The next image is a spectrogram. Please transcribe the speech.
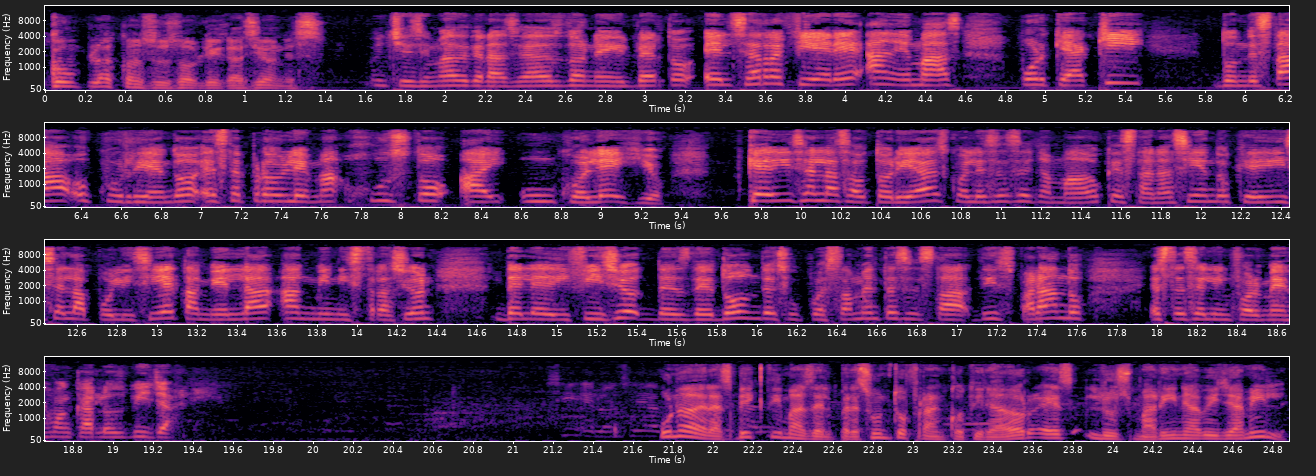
cumpla con sus obligaciones. Muchísimas gracias, don Edilberto. Él se refiere además porque aquí, donde está ocurriendo este problema, justo hay un colegio. ¿Qué dicen las autoridades? ¿Cuál es ese llamado que están haciendo? ¿Qué dice la policía y también la administración del edificio desde donde supuestamente se está disparando? Este es el informe de Juan Carlos Villani. Una de las víctimas del presunto francotirador es Luz Marina Villamil.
